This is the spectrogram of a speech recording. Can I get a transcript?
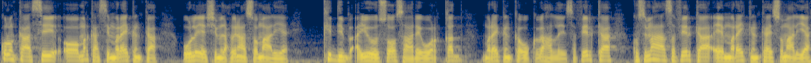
kulankaasi oo markaasi maraykanka uu la yeeshay madaxweynaha soomaaliya. Kadib ayuu soo saaray warqad maraykanka uu kaga hadlay safiirka kusimaha safiirka ee maraykanka ee soomaaliya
